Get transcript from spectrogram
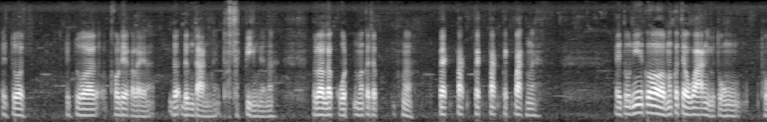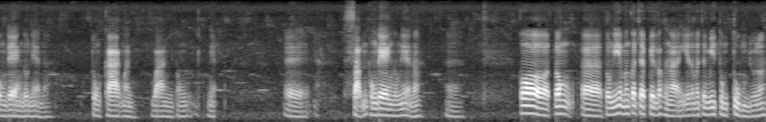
ไอตัวไอตัวเขาเรียกอะไรนะเดดึงดังเนี่ยตัวสปริงเนี่ยนะเวลาเรากดมันก็จะนะแป๊กปักแป๊กปักแป๊กปักนะ ไอตัวนี้ก็มันก็จะวางอยู่ตรงธงแดงตัวเนี้ยนะตรงกลางมันวางอยู่ตรงเนี่ยเออสันธงแดงตรงเนี้ยนะเออก็ต้องเอ่อตรงนี้มันก็จะเป็นลักษณะอย่างนี้นะมันจะมีตุ่มๆอยู่เนาะ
